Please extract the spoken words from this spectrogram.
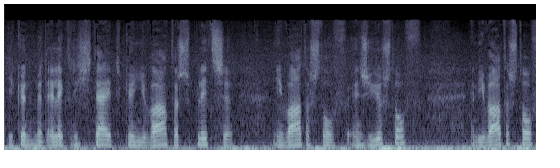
Je kunt met elektriciteit kun je water splitsen in waterstof en zuurstof. En die waterstof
